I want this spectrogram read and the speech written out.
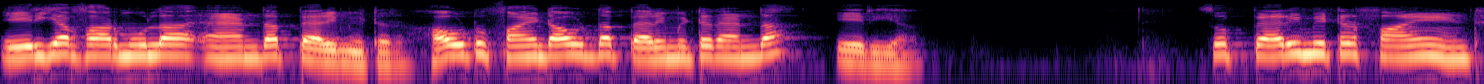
area formula and the perimeter. How to find out the perimeter and the area so perimeter find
